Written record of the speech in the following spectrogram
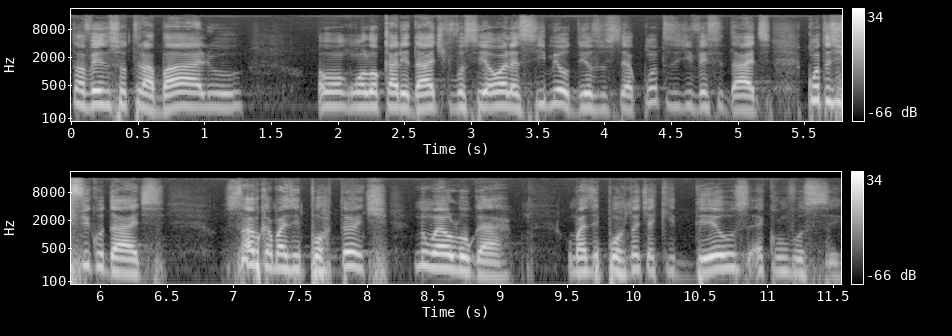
talvez no seu trabalho, ou alguma localidade que você olha assim, meu Deus do céu, quantas adversidades, quantas dificuldades. Sabe o que é mais importante? Não é o lugar. O mais importante é que Deus é com você.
